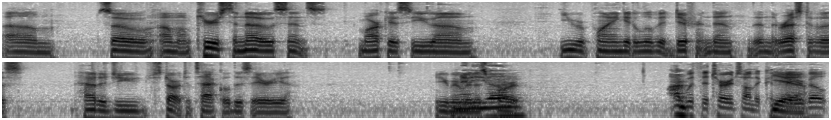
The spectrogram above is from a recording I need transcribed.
Um, so um, I'm curious to know since Marcus, you um, you were playing it a little bit different than than the rest of us. How did you start to tackle this area? You remember this um, part I'm with the turrets on the conveyor Yeah. belt.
